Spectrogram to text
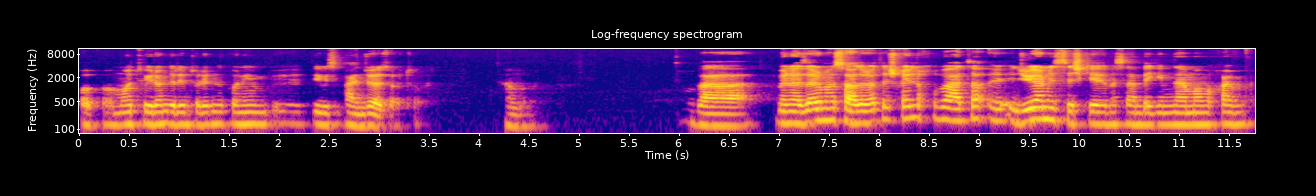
خب ما تو ایران داریم تولید می‌کنیم 250 هزار تومن و به نظر من صادراتش خیلی خوبه. حتی اینجوری هم نیستش که مثلا بگیم نه ما می‌خوایم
